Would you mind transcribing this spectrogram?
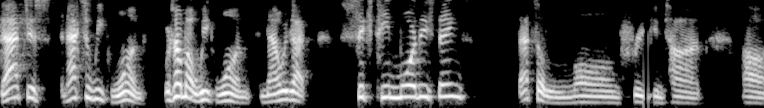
that just that's a week one. We're talking about week one. Now we got 16 more of these things? That's a long freaking time. Uh,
